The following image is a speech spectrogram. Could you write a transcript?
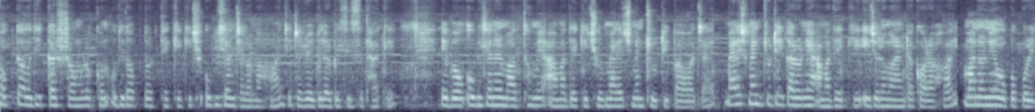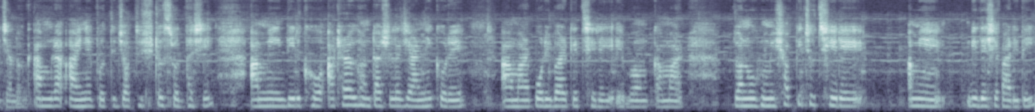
ভোক্তা অধিকার সংরক্ষণ অধিদপ্তর থেকে কিছু অভিযান চালানো হয়, যেটা রেগুলার বেসিসে থাকে। এবং অভিযানের মাধ্যমে আমাদের কিছু ম্যানেজমেন্ট ত্রুটি পাওয়া যায়। ম্যানেজমেন্ট ত্রুটির কারণে আমাদেরকে এই জরিমানাটা করা হয়। মাননীয় উপপরিচালক, আমরা আইনের প্রতি যথেষ্ট শ্রদ্ধাশীল। আমি দীর্ঘ আঠারো ঘণ্টা আসলে জার্নি করে আমার পরিবারকে ছেড়ে এবং আমার জন্মভূমি সব কিছু ছেড়ে আমি বিদেশে পাড়ি দিই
